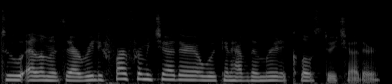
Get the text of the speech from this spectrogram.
two elements that are really far from each other, we can have them really close to each other.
